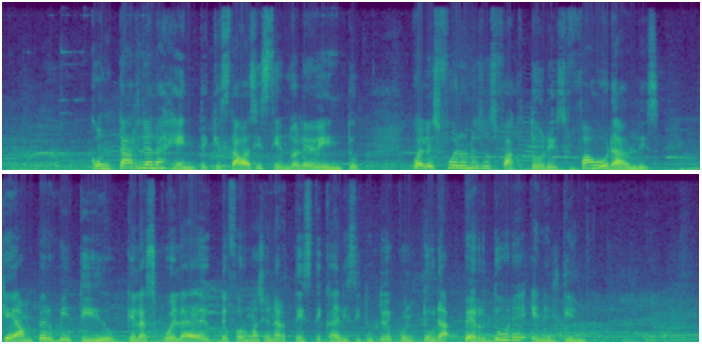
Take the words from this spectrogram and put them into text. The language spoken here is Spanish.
contarle a la gente que estaba asistiendo al evento cuáles fueron esos factores favorables que han permitido que la Escuela de Formación Artística del Instituto de Cultura perdure en el tiempo.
